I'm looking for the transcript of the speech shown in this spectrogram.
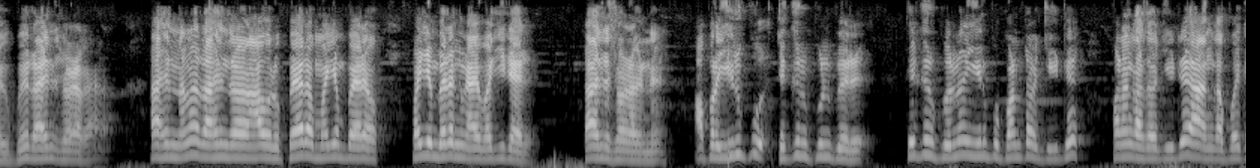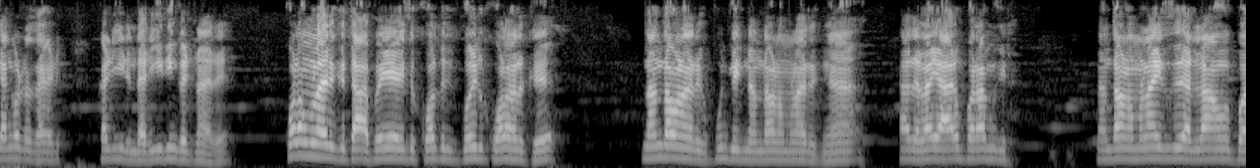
இதுக்கு பேர் ராஜேந்திர சோழன் ராஜேந்திரனா ராஜேந்திரன் அவர் பேரை மையம் பேரை பையன் பேரை இங்கே வச்சிட்டாரு ராஜேந்திர சோழன்னு அப்புறம் இருப்பு தெற்கிருப்புன்னு பேர். தெற்கிருப்புன்னு இருப்பு பணத்தை வச்சுக்கிட்டு பணம் காசை வச்சுக்கிட்டு அங்கே போய் கங்கோட்டத்தை கட்டி கட்டிக்கிட்டு இருந்தார் இதையும் கட்டினார். குளம்லாம் இருக்குது தா பெரிய இது குளத்துக்கு கோயிலுக்கு குளம் இருக்குது நந்தவனம் இருக்குது பூஞ்செடி நந்தவனம்லாம் இருக்குங்க. அதெல்லாம் யாரும் பராமரிக்க நந்தவனம்லாம் இருந்து எல்லாம் இப்போ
